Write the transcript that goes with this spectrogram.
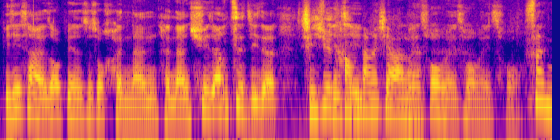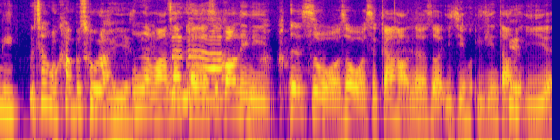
脾气上来之后，变成是说很难很难去让自己的 情绪扛当下来。没错，没错，没错。是你这样我看不出来耶。真的吗？那可能是帮你。你认识我的时候，我是刚好那个时候已经已经到了医院。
